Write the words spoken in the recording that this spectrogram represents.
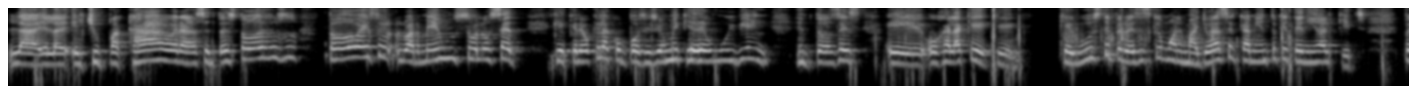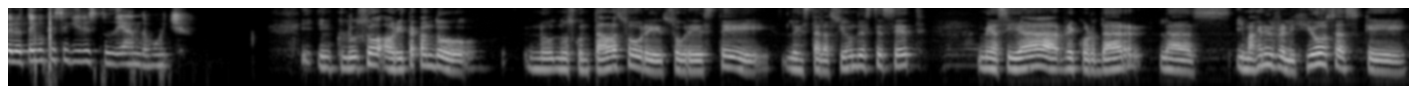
el chupacabras, entonces todo eso todo eso lo armé en un solo set, que creo que la composición me quedó muy bien. Entonces, eh, ojalá que, que, guste, pero ese es como el mayor acercamiento que he tenido al kitsch. Pero tengo que seguir estudiando mucho. Incluso ahorita cuando nos contaba sobre, sobre este, la instalación de este set, me hacía recordar las imágenes religiosas que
